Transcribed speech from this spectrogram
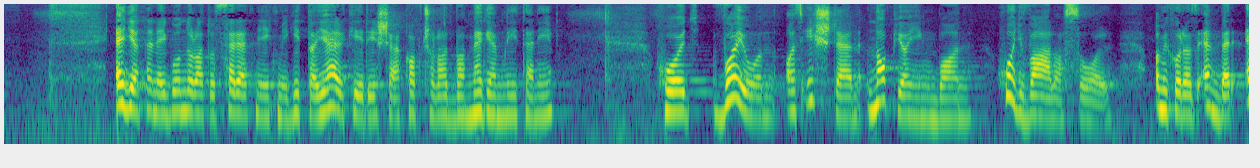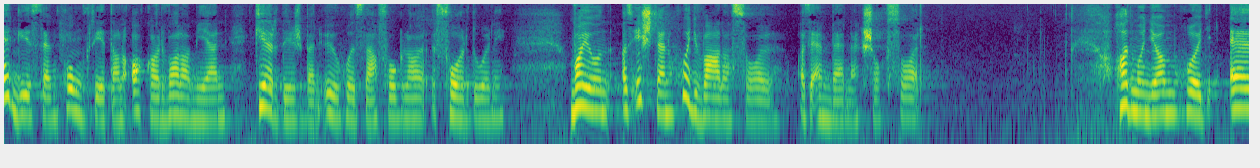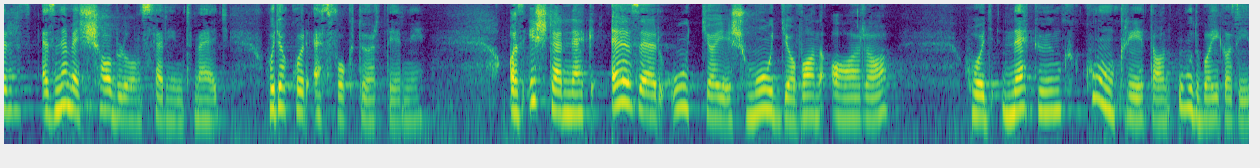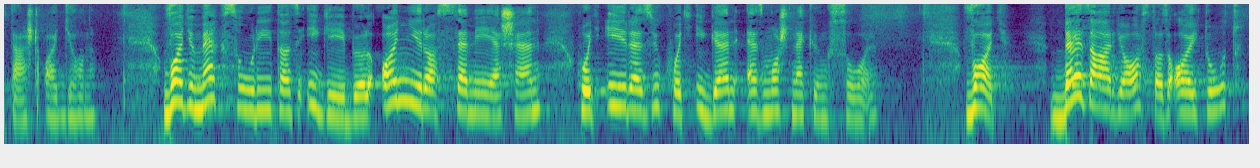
Egyetlen egy gondolatot szeretnék még itt a jelkéréssel kapcsolatban megemlíteni, hogy vajon az Isten napjainkban hogy válaszol amikor az ember egészen konkrétan akar valamilyen kérdésben ő hozzá foglal, fordulni. Vajon az Isten hogy válaszol az embernek sokszor? Hadd mondjam, hogy ez, ez nem egy sablon szerint megy, hogy akkor ez fog történni. Az Istennek ezer útja és módja van arra, hogy nekünk konkrétan útbaigazítást adjon vagy megszólít az igéből annyira személyesen, hogy érezzük, hogy igen, ez most nekünk szól. Vagy bezárja azt az ajtót,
